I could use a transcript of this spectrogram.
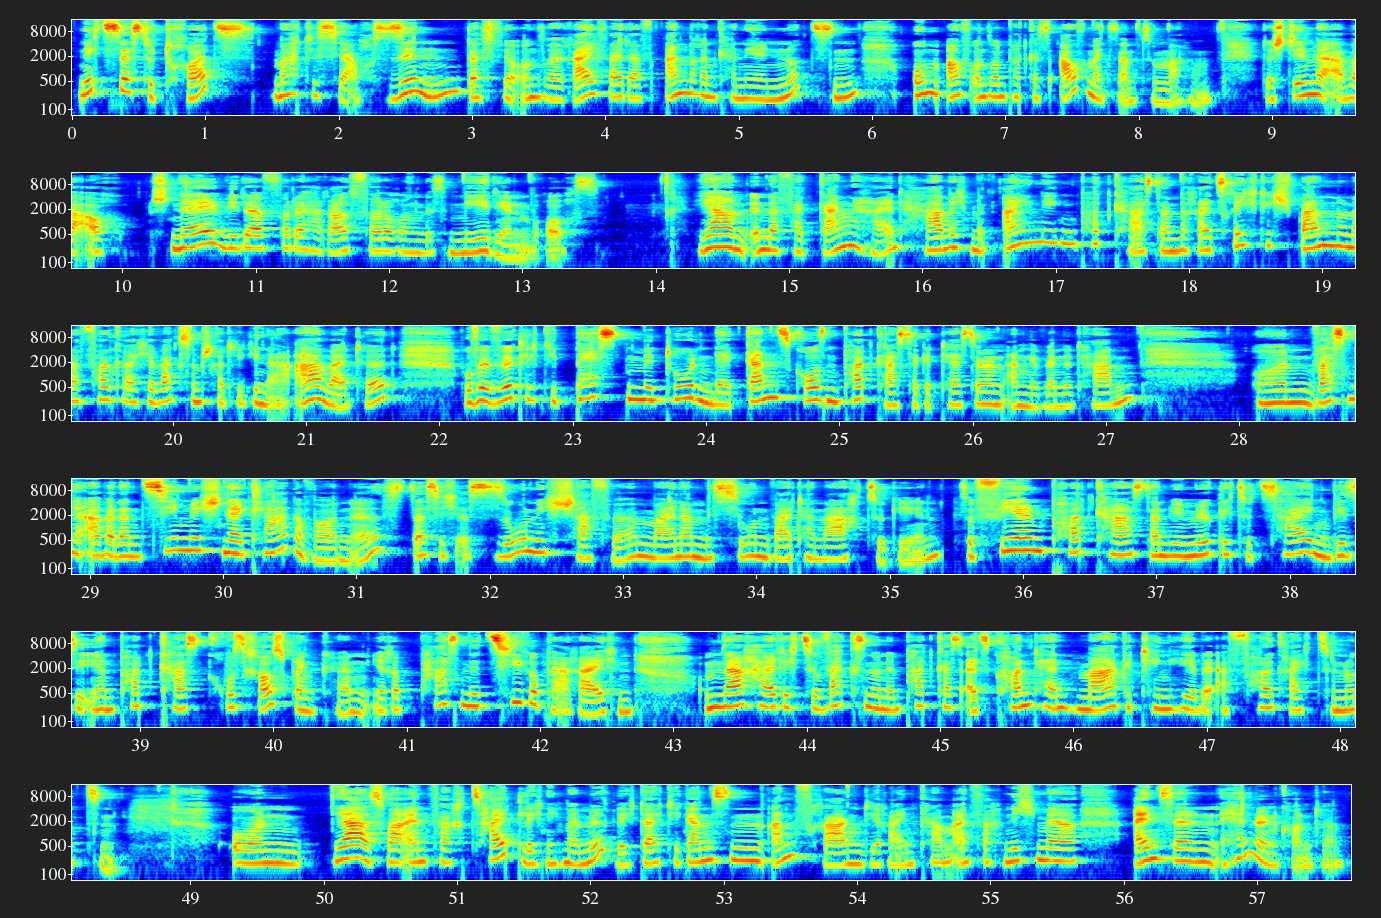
Nichtsdestotrotz macht es ja auch Sinn, dass wir unsere Reichweite auf anderen Kanälen nutzen, um auf unseren Podcast aufmerksam zu machen. Da stehen wir aber auch schnell wieder vor der Herausforderung des Medienbruchs. Ja, und in der Vergangenheit habe ich mit einigen Podcastern bereits richtig spannende und erfolgreiche Wachstumsstrategien erarbeitet, wo wir wirklich die besten Methoden der ganz großen Podcaster getestet und angewendet haben. Und was mir aber dann ziemlich schnell klar geworden ist, dass ich es so nicht schaffe, meiner Mission weiter nachzugehen, so vielen Podcastern wie möglich zu zeigen, wie sie ihren Podcast groß rausbringen können, ihre passende Zielgruppe erreichen, um nachhaltig zu wachsen und den Podcast als Content-Marketing-Hebel erfolgreich zu nutzen. Und ja, es war einfach zeitlich nicht mehr möglich, da ich die ganzen Anfragen, die reinkamen, einfach nicht mehr einzeln handeln konnte.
